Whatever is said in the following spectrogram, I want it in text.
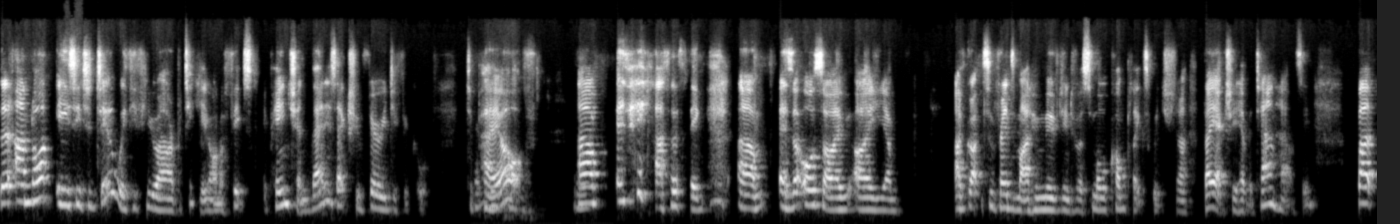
that are not easy to deal with if you are particularly on a fixed pension. That is actually very difficult to pay mm. off. Um, and the other thing, um, as also I, I um, I've got some friends of mine who moved into a small complex, which uh, they actually have a townhouse in. But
